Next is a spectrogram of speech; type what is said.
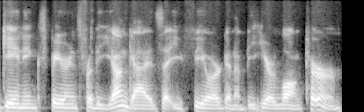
gaining experience for the young guys that you feel are going to be here long term.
